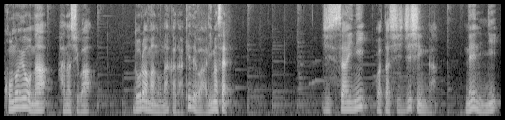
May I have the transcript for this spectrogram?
このような話はドラマの中だけではありません。実際に私自身が年に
